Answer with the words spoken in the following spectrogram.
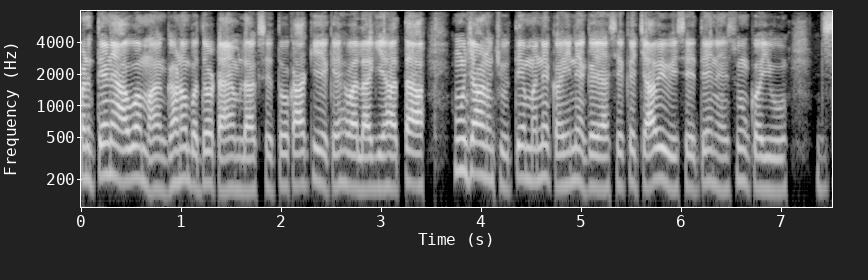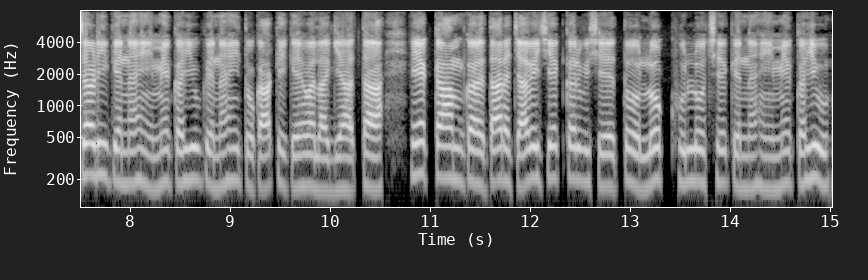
પણ તેણે આવવામાં ઘણો બધો ટાઈમ લાગશે. તો કાકીએ કહેવા લાગ્યા હતા, હું જાણું છું, તે મને કહીને ગયા છે કે ચાવી વિશે તેને શું કહ્યું? ચડી કે નહીં? મેં કહ્યું કે નહીં, તો કાકી કહેવા લાગ્યા હતા, એક કામ કર, તારે ચાવી ચેક કરવી છે તો લોક ખુલ્લો છે કે નહીં? મેં કહ્યું,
